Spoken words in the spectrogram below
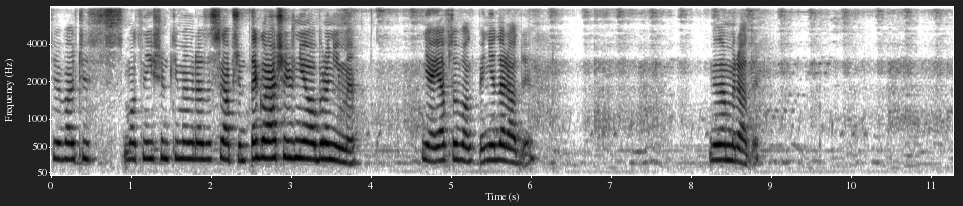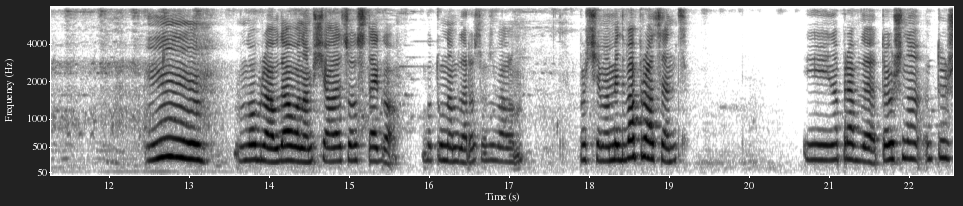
się walczy z mocniejszym teamem, raz ze słabszym. Tego raczej już nie obronimy. Nie, ja w to wątpię, nie da rady. Nie damy rady. Mmm, dobra, udało nam się, ale co z tego? Bo tu nam zaraz rozwalą. Patrzcie, mamy 2%. I naprawdę, to już na. To już.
